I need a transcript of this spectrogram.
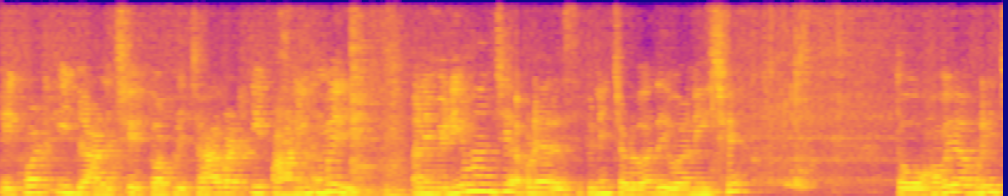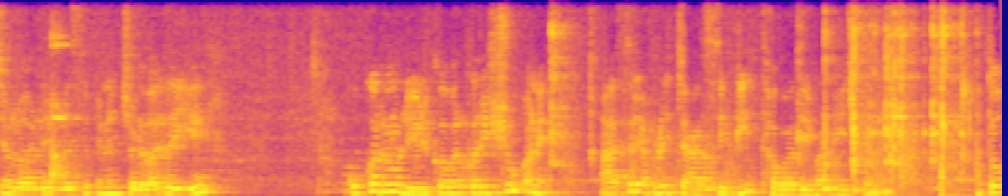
એક વાટકી દાળ છે, તો આપણે ચાર વાટકી પાણી ઉમેરી અને મીડિયમ આંચે આપણે આ રેસીપીને ચડવા દેવાની છે. તો હવે આપણે ચલો આ રેસીપીને ચડવા દઈએ. કુકરનું લીડ કવર કરીશું અને આશરે આપણે ચાર સીટી થવા દેવાની છે. તો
